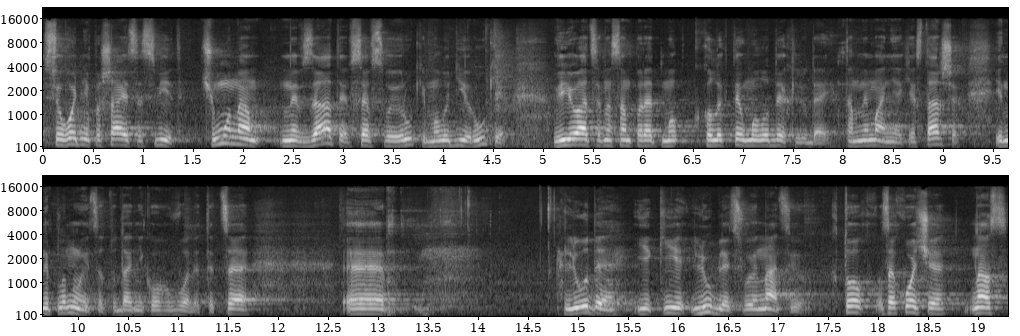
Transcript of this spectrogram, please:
сьогодні пишається світ. Чому нам не взяти все в свої руки, молоді руки, віюватися насамперед колектив молодих людей? Там немає ніяких старших і не планується туди нікого вводити. Це е, люди, які люблять свою націю. Хто захоче нас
